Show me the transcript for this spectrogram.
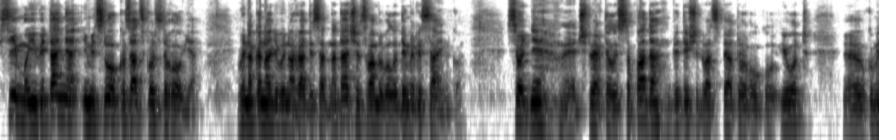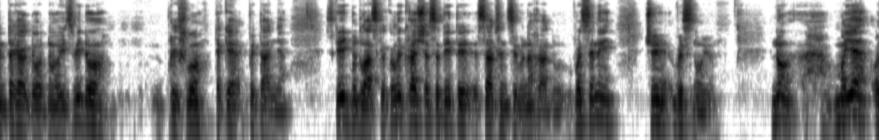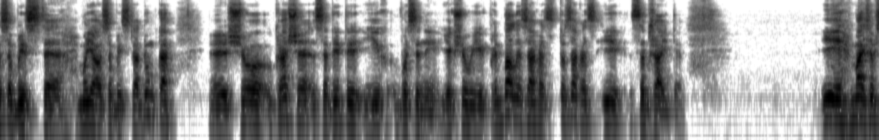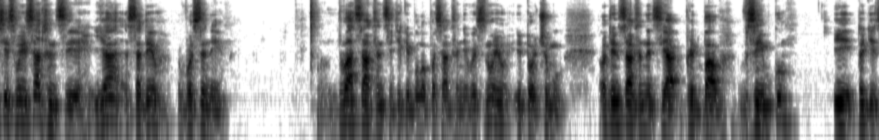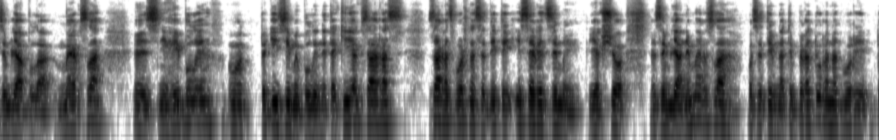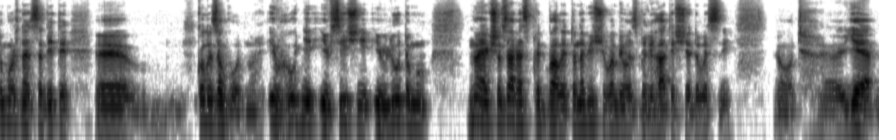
Всім мої вітання і міцного козацького здоров'я. Ви на каналі Виноград і Сад на дачі. З вами Володимир Ісаєнко. Сьогодні е, 4 листопада 2025 року. І от е, в коментарях до одного із відео прийшло таке питання. Скажіть, будь ласка, коли краще садити саджанці винограду? Восени чи весною? Ну, моє особисте, моя особиста думка, е, що краще садити їх восени. Якщо ви їх придбали зараз, то зараз і саджайте. І майже всі свої саджанці я садив восени. Два саджанці тільки було посаджені весною, і то чому? Один саджанець я придбав взимку, і тоді земля була мерзла, е, сніги були. От, тоді зими були не такі, як зараз. Зараз можна садити і серед зими. Якщо земля не мерзла, позитивна температура на дворі, то можна садити е, коли завгодно. І в грудні, і в січні, і в лютому. Ну, а якщо зараз придбали, то навіщо вам його зберігати ще до весни? От. Е, Є,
